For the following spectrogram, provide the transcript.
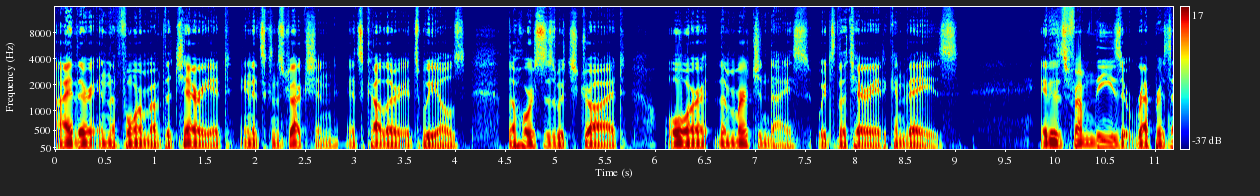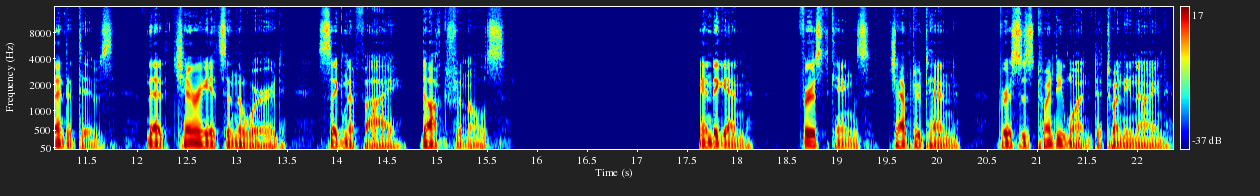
either in the form of the chariot, in its construction, its color, its wheels, the horses which draw it, or the merchandise which the chariot conveys. It is from these representatives that chariots in the word signify doctrinals. And again, 1 Kings chapter 10, verses 21 to 29.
